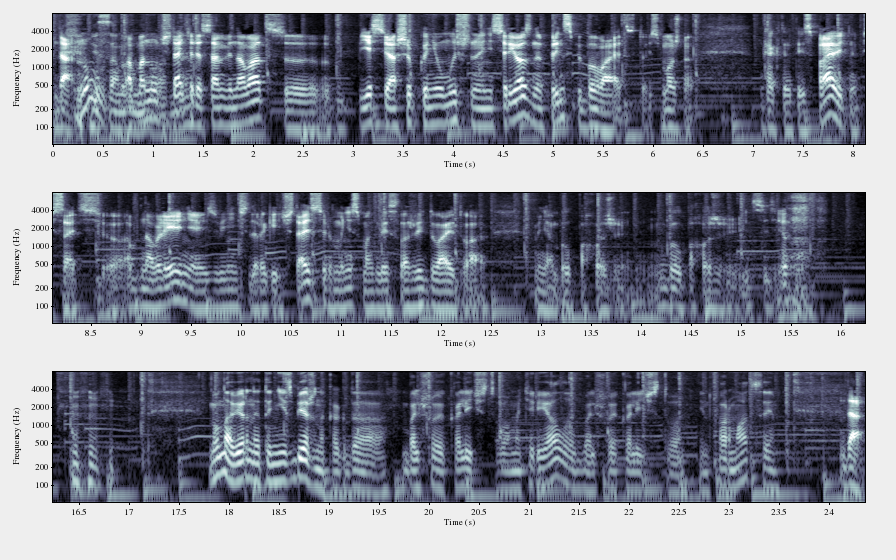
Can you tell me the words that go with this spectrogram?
да. Ну, сам обманул виноват, читателя, да? сам виноват. Если ошибка неумышленная, несерьезная, в принципе, бывает. То есть можно как-то это исправить, написать обновление. Извините, дорогие читатели, мы не смогли сложить 2 и 2. У меня был похожий, был похожий инцидент. Ну, наверное, это неизбежно, когда большое количество материала, большое количество информации. Да.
